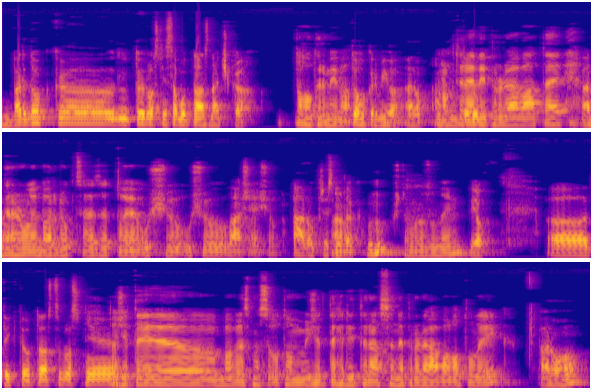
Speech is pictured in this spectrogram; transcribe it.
Bardok uh, to je vlastně samotná značka. Toho krmiva. Toho krmiva, ano. Ano, které vy prodáváte, ano. granulebardock.cz, to je už, už váš e-shop. Ano, přesně ano. tak. Mhm. Už tomu rozumím. Jo. Uh, teď to otázce vlastně... Takže te, bavili jsme se o tom, že tehdy teda se neprodávalo tolik. Ano,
